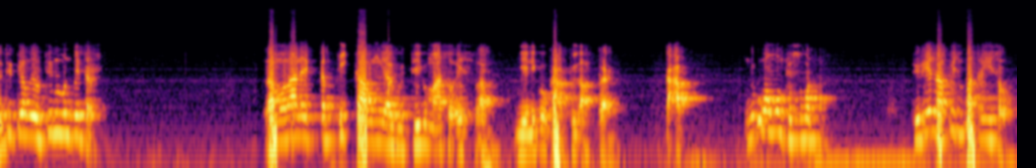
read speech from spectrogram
Jadi tiang Yahudi pun pinter. Lah mulane ketika wong Yahudi ku masuk Islam, gini ku Kabul Akbar. Kaab. Ini ku ngomong disebut. Diri Nabi sempat riso.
